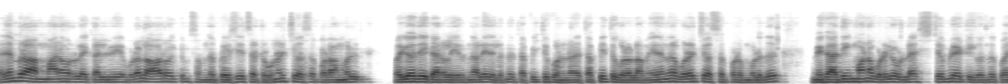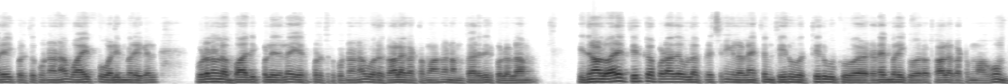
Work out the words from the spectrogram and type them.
அதேபோல் மாணவர்களை கல்வி உடல் ஆரோக்கியம் சம்பந்தப்பட்ட விஷயம் சற்று உணர்ச்சி வசப்படாமல் வயோதிகாரர்கள் இருந்தாலே இதிலிருந்து தப்பித்து கொண்டு தப்பித்துக் கொள்ளலாம். இதனால் உணர்ச்சி வசப்படும் பொழுது மிக அதிகமான உடலில் உள்ள ஸ்டெபிலிட்டிக்கு வந்து குறைப்படுத்திக் வாய்ப்பு வழிமுறைகள் உடல்நல பாதிப்புகள் இதெல்லாம் ஏற்படுத்திக் ஒரு காலகட்டமாக நாம் கருதி கொள்ளலாம். இதனால் வரை தீர்க்கப்படாத உள்ள பிரச்சனைகள் அனைத்தும் தீர்வு தீர்வுக்கு நடைமுறைக்கு வர காலகட்டமாகவும்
